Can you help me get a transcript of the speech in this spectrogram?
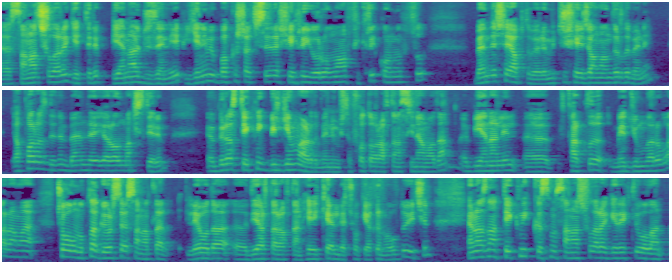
e, sanatçıları getirip bienal düzenleyip yeni bir bakış açısıyla şehri yorumlama fikri konusu ben de şey yaptı böyle müthiş heyecanlandırdı beni. Yaparız dedim ben de yer almak isterim. E, biraz teknik bilgim vardı benim işte fotoğraftan, sinemadan. E, Biennale'in e, farklı medyumları var ama çoğunlukla görsel sanatlar. Leo da diğer taraftan heykelle çok yakın olduğu için en azından teknik kısmı sanatçılara gerekli olan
